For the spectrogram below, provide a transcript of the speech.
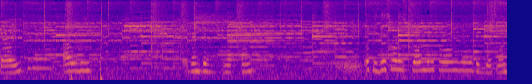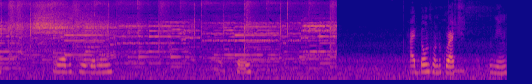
Sorry for that. I'll be attentive next time. Okay, this one is 12 minutes long. We will take this one. Yeah, this is a good one. Okay. I don't want to crash again.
